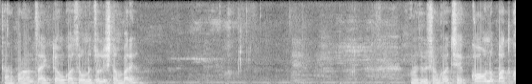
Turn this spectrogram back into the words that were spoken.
তারপর আনসার একটা অঙ্ক আছে উনচল্লিশ নম্বরে উনচল্লিশ অঙ্ক হচ্ছে ক অনুপাত খ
